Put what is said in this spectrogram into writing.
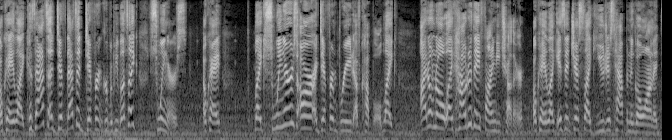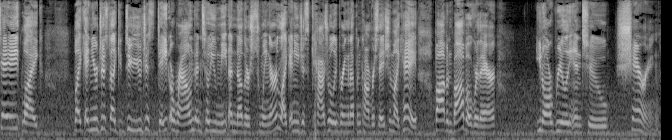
Okay, like, cause that's a diff, that's a different group of people. That's like swingers. Okay. Like, swingers are a different breed of couple. Like, I don't know, like, how do they find each other? Okay, like, is it just like you just happen to go on a date? Like, like, and you're just like, do you just date around until you meet another swinger? Like, and you just casually bring it up in conversation, like, hey, Bob and Bob over there, you know, are really into sharing.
